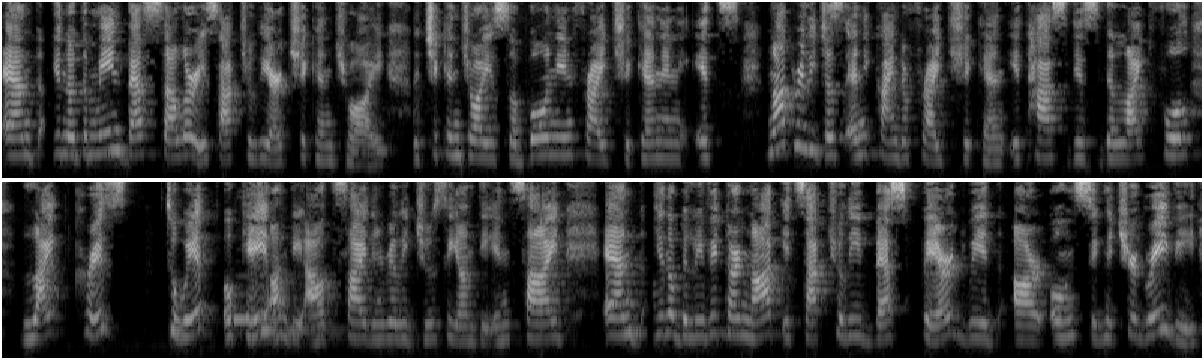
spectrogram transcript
And, you know, the main bestseller is actually our Chicken Joy. The Chicken Joy is a bone-in fried chicken and it's not really just any kind of fried chicken. It has this delightful light crisp to it, okay, on the outside and really juicy on the inside. And, you know, believe it or not, it's actually best paired with our own signature gravy.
